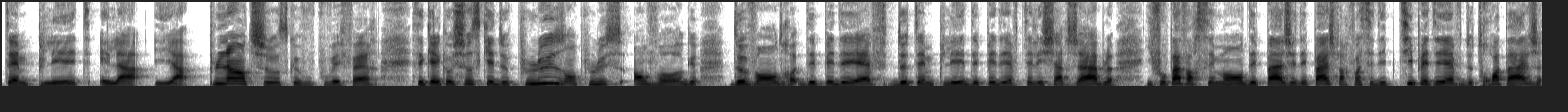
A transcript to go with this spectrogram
template. Et là, il y a plein de choses que vous pouvez faire. C'est quelque chose qui est de plus en plus en vogue de vendre des PDF de templates, des PDF téléchargeables. Il faut pas forcément des pages et des pages. Parfois, c'est des petits PDF de trois pages,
